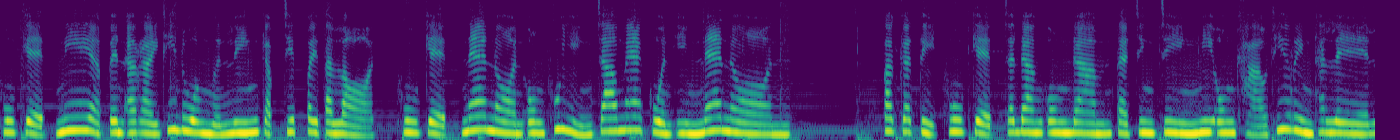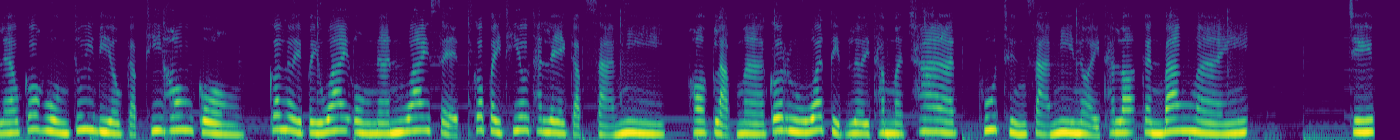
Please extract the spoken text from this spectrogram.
ภูเก็ตเนี่ยเป็นอะไรที่ดวงเหมือนลิงก์กับจิ๊บไปตลอด ภูเก็ต แน่นอนองค์ผู้หญิงเจ้าแม่กวนอิมแน่นอน ปกติภูเก็ตจะดังองค์ดำแต่จริงๆ มีองค์ขาวที่ริมทะเลแล้วก็ฮวงจุ้ยเดียวกับที่ฮ่องกง ก็เลยไปไหว้องค์นั้นไหว้เสร็จก็ไปเที่ยวทะเลกับสามี พอกลับมาก็รู้ว่าติดเลยธรรมชาติ พูดถึงสามีหน่อยทะเลาะกันบ้างไหม จิ๊บ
